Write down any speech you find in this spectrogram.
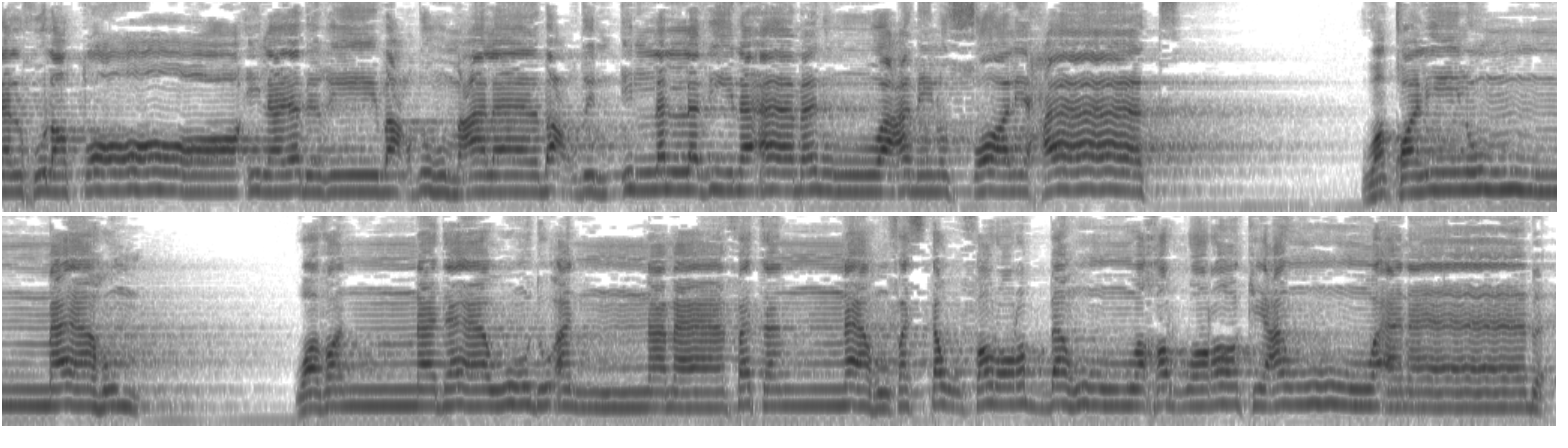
الخلطاء ليبغي بعضهم على بعض إلا الذين آمنوا وعملوا الصالحات وقليل ما هم وظن داود انما فتناه فاستغفر ربه وخر راكعا وأناب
